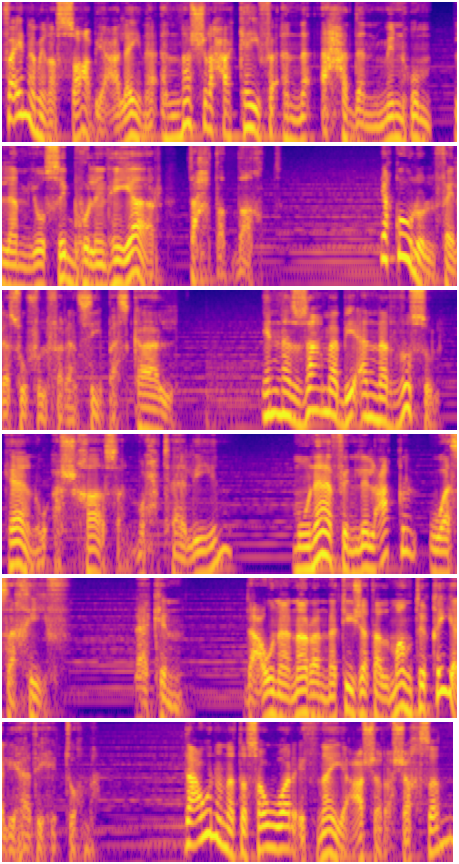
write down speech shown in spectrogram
فإن من الصعب علينا أن نشرح كيف أن احدا منهم لم يصبه الانهيار تحت الضغط. يقول الفيلسوف الفرنسي باسكال إن الزعم بأن الرسل كانوا اشخاصا محتالين مناف للعقل وسخيف لكن دعونا نرى النتيجة المنطقية لهذه التهمة دعونا نتصور اثني عشر شخصا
